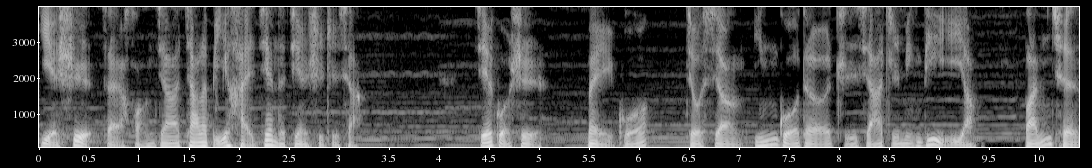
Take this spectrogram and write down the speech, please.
也是在皇家加勒比海舰的监视之下。结果是，美国就像英国的直辖殖民地一样，完全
